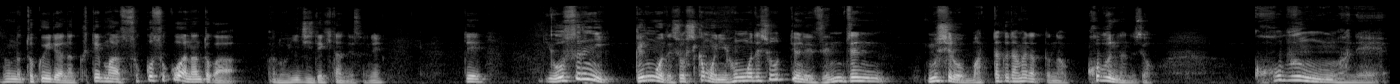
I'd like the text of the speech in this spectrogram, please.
そんな得意ではなくてまあそこそこはなんとかあの維持できたんですよね。で要するに言語でしょしかも日本語でしょっていうんで全然むしろ全くダメだったのは古文なんですよ。古文はね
